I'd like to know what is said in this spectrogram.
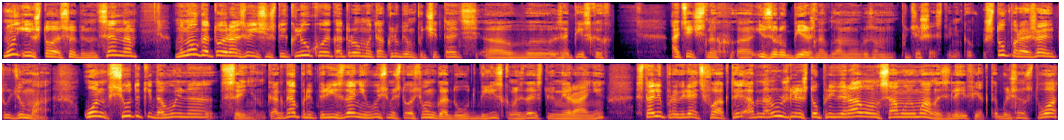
Ну и, что особенно ценно, много той развесистой клюквы, которую мы так любим почитать а, в записках отечественных э, и зарубежных, главным образом, путешественников. Что поражает у Дюма? Он все-таки довольно ценен. Когда при переиздании в 1988 году в тбилисском издательстве «Мирани» стали проверять факты, обнаружили, что привирал он самую малость для эффекта. Большинство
